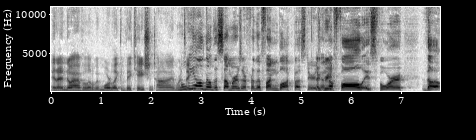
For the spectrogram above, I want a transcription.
and I know I have a little bit more like vacation time, Well, it's like we all know the summers are for the fun blockbusters, and the fall is for the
